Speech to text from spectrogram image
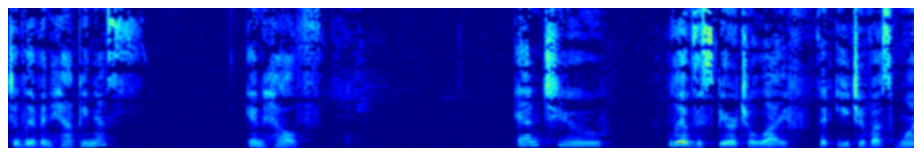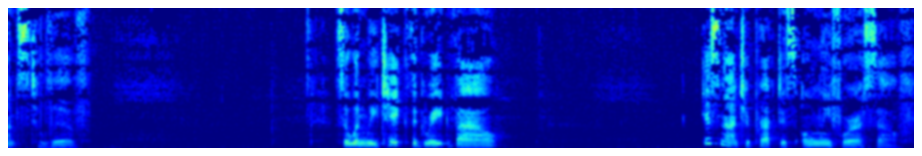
to live in happiness, in health, and to live the spiritual life that each of us wants to live. So when we take the great vow is not to practice only for ourselves.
